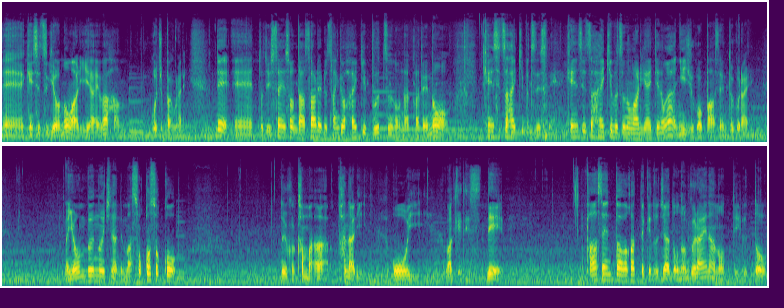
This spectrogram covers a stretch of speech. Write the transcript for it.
えー、建設業の割合は半50%ぐらい。で、えー、っと実際にその出される産業廃棄物の中での建設廃棄物ですね。建設廃棄物の割合っていうのが25%ぐらい、まあ、4分の1なんで、まあ、そこそこというかか,、まあ、かなり多いわけです。でパーセントは分かったけどじゃあどのぐらいなのっていうと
